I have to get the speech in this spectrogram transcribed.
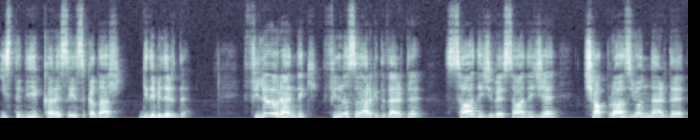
İstediği kare sayısı kadar gidebilirdi. Fili öğrendik. Fil nasıl hareket ederdi? Sadece ve sadece çapraz yönlerde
